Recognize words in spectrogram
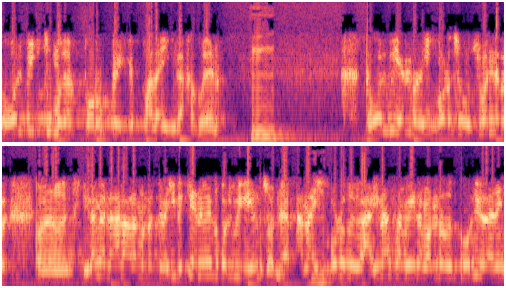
தோல்விக்கு முதல் பொறுப்பேற்று பதவி விலக வேணும். தோல்வி என்பது இப்பொழுது சுதந்திர இலங்கை நாடாளுமன்றத்தில் இதுக்கு எனவே தோல்வி என்று சொன்னார். ஆனா இப்பொழுது ஐநா சபையில வந்தது தோல்வி தானே?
